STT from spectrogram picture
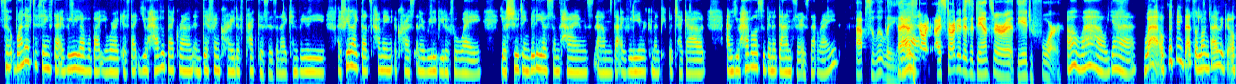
so one of the things that I really love about your work is that you have a background in different creative practices, and I can really, I feel like that's coming across in a really beautiful way. You're shooting videos sometimes um, that I really recommend people check out, and you have also been a dancer. Is that right? Absolutely. Yeah. I start I started as a dancer at the age of 4. Oh wow. Yeah. Wow. That's a long time ago.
